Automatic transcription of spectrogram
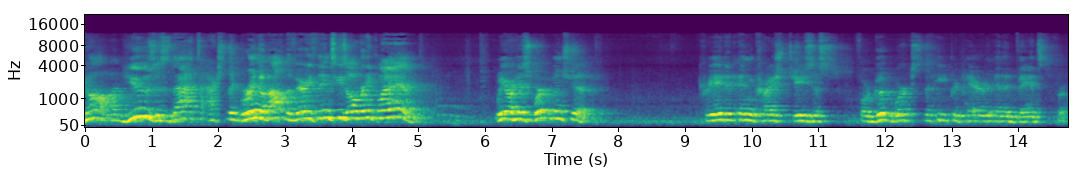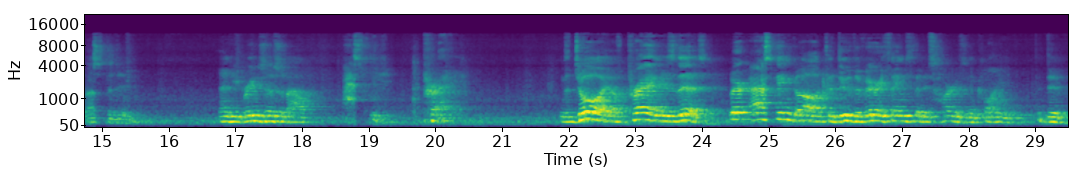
God uses that to actually bring about the very things He's already planned. We are His workmanship, created in Christ Jesus for good works that He prepared in advance for us to do. And He brings us about as we pray. The joy of praying is this we're asking God to do the very things that His heart is inclined to do.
